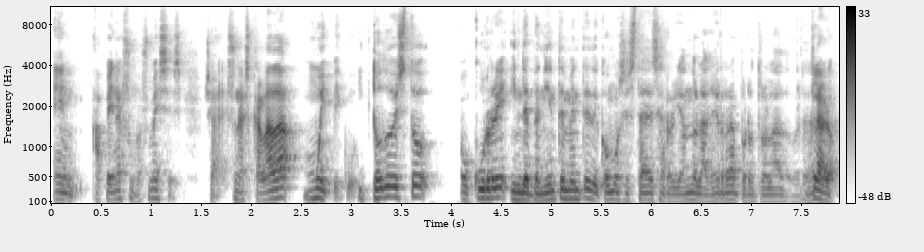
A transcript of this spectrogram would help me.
en apenas unos meses. O sea, es una escalada muy picuda. Y todo esto ocurre independientemente de cómo se está desarrollando la guerra por otro lado, ¿verdad? Claro,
